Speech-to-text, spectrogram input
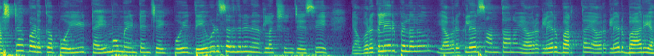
కష్టపడకపోయి టైము మెయింటైన్ చేయకపోయి దేవుడి సన్నిధిని నిర్లక్ష్యం చేసి ఎవరికి లేరు పిల్లలు ఎవరికి లేరు సంతానం ఎవరికి లేరు భర్త ఎవరికి లేరు భార్య?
